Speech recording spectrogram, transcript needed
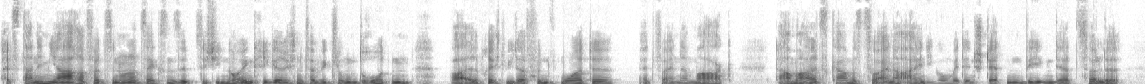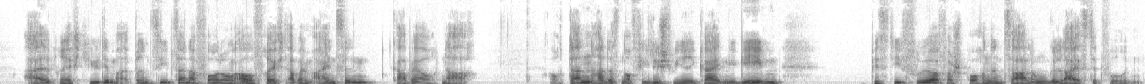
Als dann im Jahre 1476 die neuen kriegerischen Verwicklungen drohten, war Albrecht wieder fünf Monate etwa in der Mark. Damals kam es zu einer Einigung mit den Städten wegen der Zölle. Albrecht hielt im Prinzip seiner Forderung aufrecht, aber im Einzelnen gab er auch nach. Auch dann hat es noch viele Schwierigkeiten gegeben, bis die früher versprochenen Zahlungen geleistet wurden.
